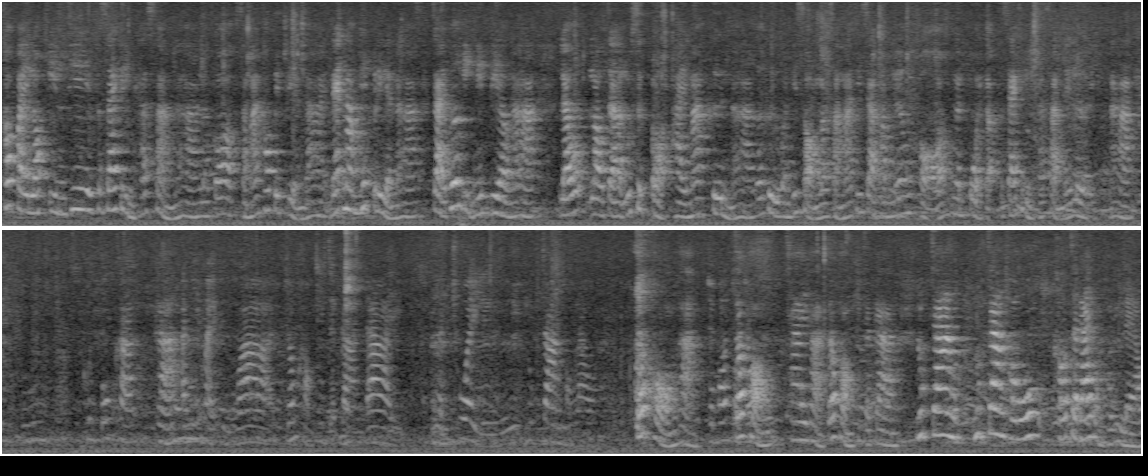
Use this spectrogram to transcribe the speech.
เข้าไปล็อกอินที่แซกลิ่งคัสสันนะคะแล้วก็สามารถเข้าไปเปลี่ยนได้ แนะนำให้เปลี่ยนนะคะ จ่ายเพิ่มอีกนิดเดียวนะคะ แล้วเราจะรู้สึกปลอดภัยมากขึ้นนะคะ ก็คือวันที่ 2 เราสามารถที่จะทำเรื่องขอเงินป่วยกับแซกลิ่งคัสสันได้เลยนะคะคุณปุ๊กคะค่ะอันนี้หมายถึงว่า เจ้าของกิจการได้เงินช่วยหรือลูกจ้างของเราคะเจ้าของค่ะ เฉพาะตัวเจ้าของใช่ค่ะ เจ้าของกิจการ ลูกจ้าง ลูกจ้างเขาเขาจะได้ของเขาอยู่แล้ว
